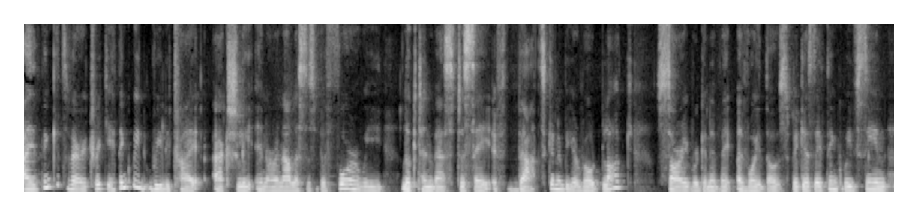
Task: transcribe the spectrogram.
I think it's very tricky. I think we really try actually in our analysis before we look to invest to say if that's going to be a roadblock, sorry, we're going to avoid those because I think we've seen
